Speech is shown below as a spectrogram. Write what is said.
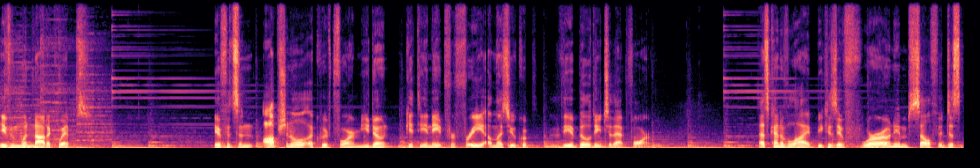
even when not equipped. If it's an optional equipped form, you don't get the innate for free unless you equip the ability to that form. That's kind of a lie, because if Warone himself, it just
